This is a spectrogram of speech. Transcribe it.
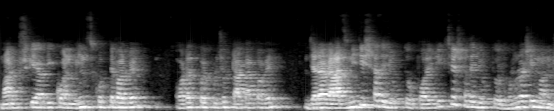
মানুষকে আপনি কনভিন্স করতে পারবেন। হঠাৎ করে প্রচুর টাকা পাবেন। যারা রাজনীতির সাথে যুক্ত পলিটিক্সের সাথে যুক্ত, ধনুরাশির মানুষ,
